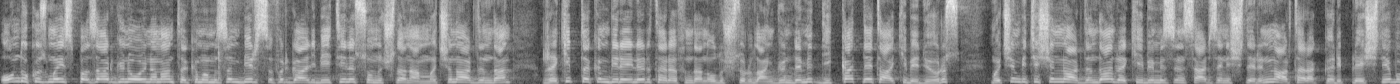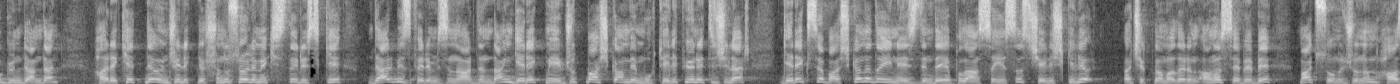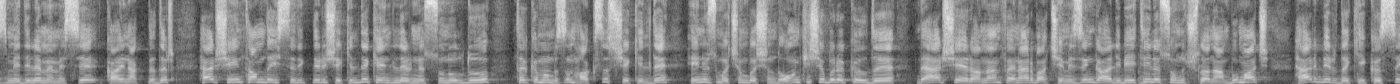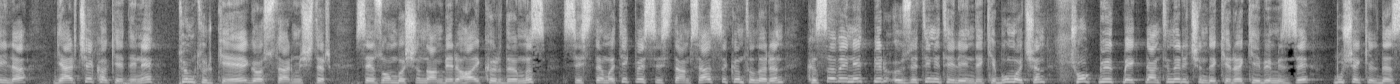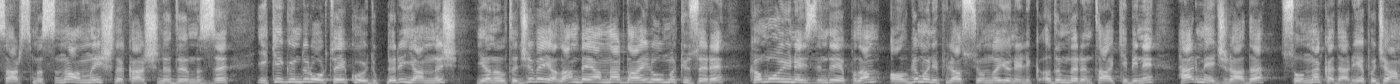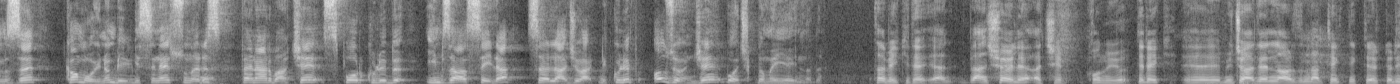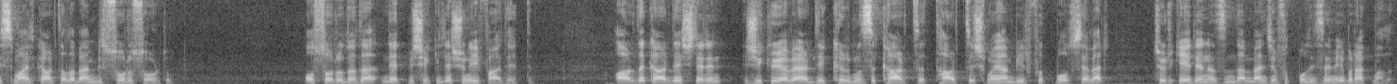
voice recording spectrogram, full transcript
19 Mayıs pazar günü oynanan takımımızın 1-0 galibiyetiyle sonuçlanan maçın ardından rakip takım bireyleri tarafından oluşturulan gündemi dikkatle takip ediyoruz. Maçın bitişinin ardından rakibimizin serzenişlerinin artarak garipleştiği bu gündemden hareketle öncelikle şunu söylemek isteriz ki derbi zaferimizin ardından gerek mevcut başkan ve muhtelif yöneticiler gerekse başkan adayı nezdinde yapılan sayısız çelişkili açıklamaların ana sebebi maç sonucunun hazmedilememesi kaynaklıdır. Her şeyin tam da istedikleri şekilde kendilerine sunulduğu, takımımızın haksız şekilde henüz maçın başında 10 kişi bırakıldığı ve her şeye rağmen Fenerbahçe'mizin galibiyetiyle sonuçlanan bu maç her bir dakikasıyla gerçek hak edeni tüm Türkiye'ye göstermiştir. Sezon başından beri haykırdığımız sistematik ve sistemsel sıkıntıların kısa ve net bir özeti niteliğindeki bu maçın çok büyük beklentiler içindeki rakibimizi bu şekilde sarsmasını anlayışla karşıladığımızı, iki gündür ortaya koydukları yanlış, yanıltıcı ve yalan beyanlar dahil olmak üzere kamuoyu nezdinde yapılan algı manipülasyonuna yönelik adımların takibini her mecrada sonuna kadar yapacağımızı kamuoyunun bilgisine sunarız. Fenerbahçe Spor Kulübü imzasıyla Sarı Lacivertli Kulüp az önce bu açıklamayı yayınladı. Tabii ki de yani ben şöyle açayım konuyu direkt. E, mücadelenin ardından teknik direktör İsmail Kartal'a ben bir soru sordum. O soruda da net bir şekilde şunu ifade ettim. Arda kardeşlerin Jiku'ya verdiği kırmızı kartı tartışmayan bir futbol sever Türkiye'de en azından bence futbol izlemeyi bırakmalı.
